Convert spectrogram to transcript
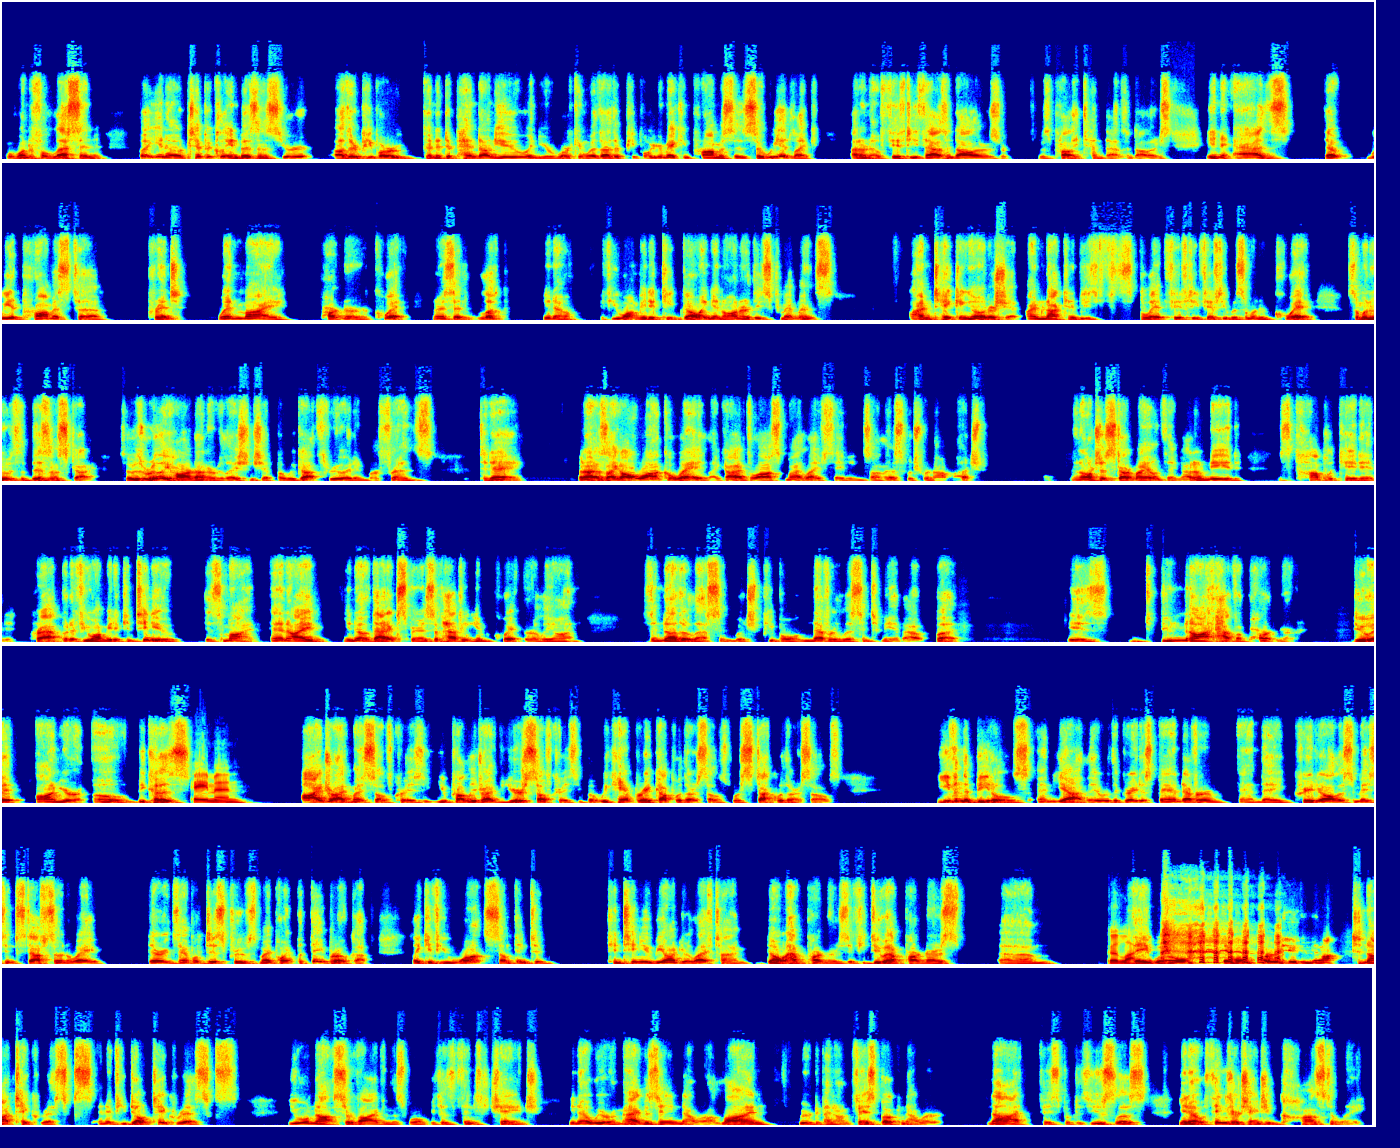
wonderful lesson. But you know, typically in business, you're other people are going to depend on you, and you're working with other people. You're making promises. So we had like I don't know, fifty thousand dollars or it was probably $10,000 in ads that we had promised to print when my partner quit. And I said, look, you know, if you want me to keep going and honor these commitments, I'm taking ownership. I'm not going to be split 50 50 with someone who quit, someone who was the business guy. So it was really hard on our relationship, but we got through it and we're friends today. But I was like, I'll walk away. Like I've lost my life savings on this, which were not much. And I'll just start my own thing. I don't need this complicated crap. But if you want me to continue, it's mine. And I, you know, that experience of having him quit early on is another lesson which people never listen to me about. But is do not have a partner. Do it on your own because Amen. I drive myself crazy. You probably drive yourself crazy, but we can't break up with ourselves. We're stuck with ourselves. Even the Beatles, and yeah, they were the greatest band ever, and they created all this amazing stuff. So, in a way, their example disproves my point, but they broke up. Like, if you want something to continue beyond your lifetime, don't have partners. If you do have partners, um, Good luck. they will they will encourage you to not to not take risks. And if you don't take risks, you will not survive in this world because things change. You know, we were a magazine, now we're online. We were dependent on Facebook, now we're not. Facebook is useless. You know, things are changing constantly.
